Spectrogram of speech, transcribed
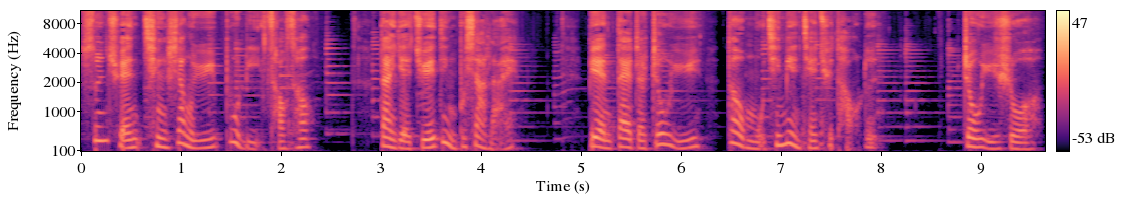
孙权倾向于不理曹操，但也决定不下来，便带着周瑜到母亲面前去讨论。周瑜说：“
